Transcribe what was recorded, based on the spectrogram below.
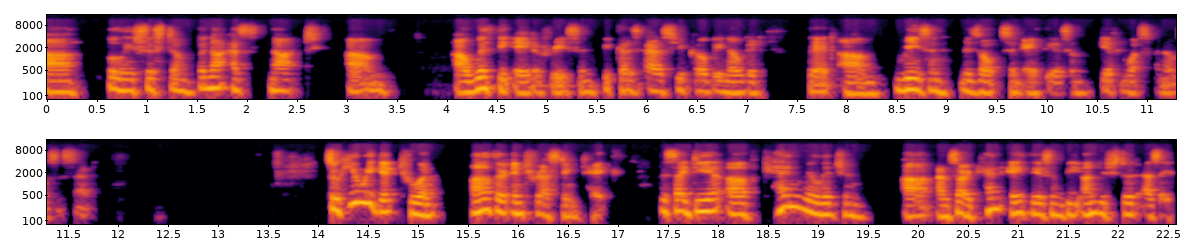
uh, belief system, but not as not um, uh, with the aid of reason, because as Jacobi noted, that um, reason results in atheism, given what Spinoza said. So here we get to an, another interesting take this idea of can religion uh, I'm sorry, can atheism be understood as a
